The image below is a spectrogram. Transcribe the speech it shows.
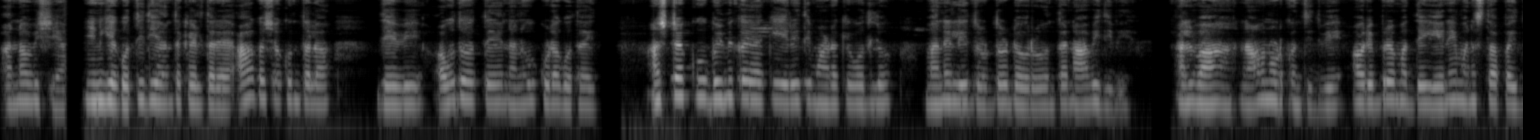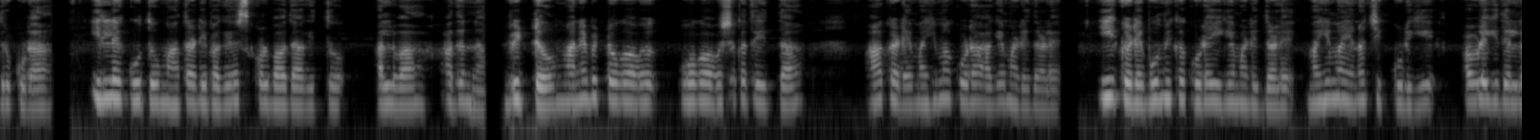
ಅನ್ನೋ ವಿಷಯ ನಿನಗೆ ಗೊತ್ತಿದೆಯಾ ಅಂತ ಕೇಳ್ತಾರೆ. ಆಗ ಶಕುಂತಲ, ದೇವಿ, ಹೌದು ಅತ್ತೆ, ನನಗೂ ಕೂಡ ಗೊತ್ತಾಯ್ತು. ಅಷ್ಟಕ್ಕೂ ಭೂಮಿಕಾ ಯಾಕೆ ಈ ರೀತಿ ಮಾಡೋಕೆ ಓದ್ಲು ಮನೇಲಿ ದೊಡ್ಡ ದೊಡ್ಡವರು ಅಂತ ನಾವಿದೀವಿ ಅಲ್ವಾ? ನಾವು ನೋಡ್ಕೊಂತಿದ್ವಿ. ಅವರಿಬ್ಬರ ಮಧ್ಯೆ ಏನೇ ಮನಸ್ತಾಪ ಇದ್ರು ಕೂಡ ಇಲ್ಲೇ ಕೂತು ಮಾತಾಡಿ ಬಗೆಹರಿಸ್ಕೊಳ್ಬಹುದಾಗಿತ್ತು. ಅಲ್ವಾ? ಅದನ್ನ ಬಿಟ್ಟು ಮನೆ ಬಿಟ್ಟು ಹೋಗೋ ಅವ- ಹೋಗೋ ಅವಶ್ಯಕತೆ ಇತ್ತ? ಆ ಕಡೆ ಮಹಿಮಾ ಕೂಡ ಹಾಗೆ ಮಾಡಿದ್ದಾಳೆ. ಈ ಕಡೆ ಭೂಮಿಕಾ ಕೂಡ ಹೀಗೆ ಮಾಡಿದ್ದಾಳೆ. ಮಹಿಮಾ ಏನೋ ಚಿಕ್ಕ ಹುಡುಗಿ, ಅವಳಿಗಿದೆಲ್ಲ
